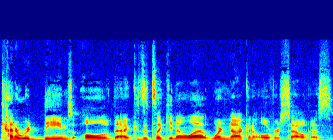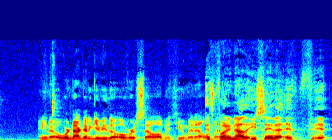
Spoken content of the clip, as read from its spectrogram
Kind of redeems all of that because it's like you know what, we're not going to oversell this. You know, we're not going to give you the oversell on the human element. It's funny now that you say that. If it,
